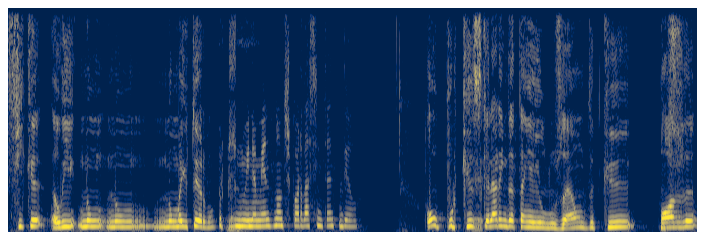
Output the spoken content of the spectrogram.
fica ali num, num, num meio termo. Porque genuinamente não discorda assim tanto dele. Ou porque se calhar ainda tem a ilusão de que pode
